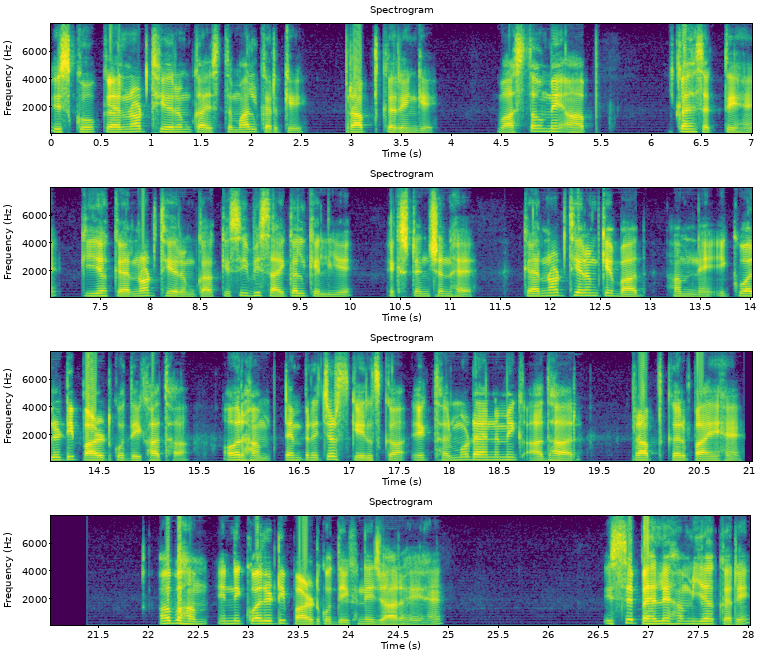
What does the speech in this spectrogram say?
इसको कैरनॉट थ्योरम का इस्तेमाल करके प्राप्त करेंगे। वास्तव में आप कह सकते हैं कि यह कैरनॉट थ्योरम का किसी भी साइकिल के लिए एक्सटेंशन है। कैरनॉट थ्योरम के बाद हमने इक्वालिटी पार्ट को देखा था और हम टेम्परेचर स्केल्स का एक थर्मोडायनेमिक आधार प्राप्त कर पाए हैं। अब हम इनइक्वालिटी पार्ट को देखने जा रहे हैं। इससे पहले हम यह करें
